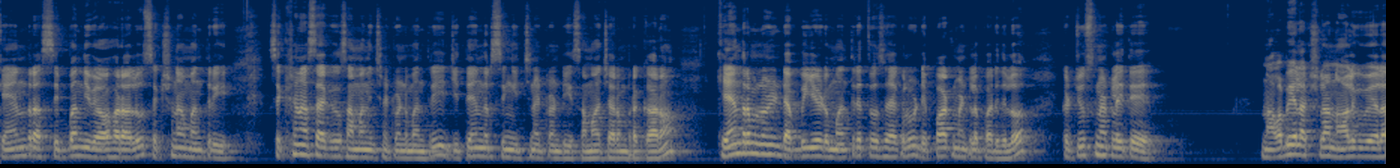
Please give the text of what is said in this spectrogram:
కేంద్ర సిబ్బంది వ్యవహారాలు శిక్షణ మంత్రి శిక్షణ శాఖకు సంబంధించినటువంటి మంత్రి జితేందర్ సింగ్ ఇచ్చినటువంటి సమాచారం ప్రకారం కేంద్రంలోని డెబ్బై ఏడు మంత్రిత్వ శాఖలు డిపార్ట్మెంట్ల పరిధిలో ఇక్కడ చూసుకున్నట్లయితే నలభై లక్షల నాలుగు వేల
